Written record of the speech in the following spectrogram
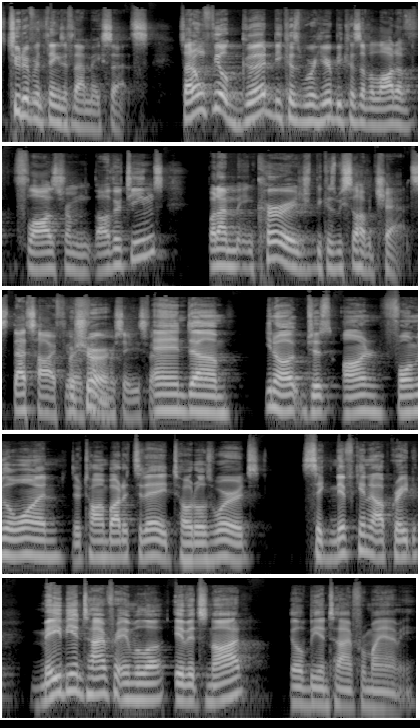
It's two different things, if that makes sense. So I don't feel good because we're here because of a lot of flaws from the other teams, but I'm encouraged because we still have a chance. That's how I feel For sure. Mercedes fan. And um, you know, just on Formula One, they're talking about it today. Toto's words: significant upgrade, maybe in time for Imola. If it's not, it'll be in time for Miami.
